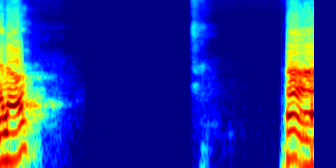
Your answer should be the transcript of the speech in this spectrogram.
ഹലോ ആ ആ.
